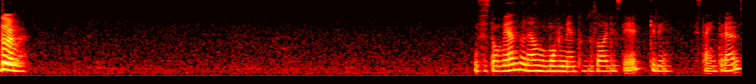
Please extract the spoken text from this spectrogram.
Durma. Vocês estão vendo, né, o movimento dos olhos dele, que ele está em transe.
